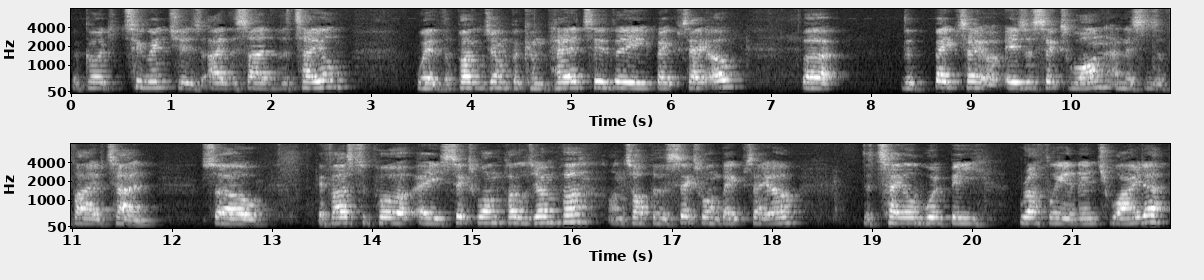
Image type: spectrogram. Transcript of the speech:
a good two inches either side of the tail with the puddle jumper compared to the baked potato. But the baked potato is a 6-1 and this is a 5-10 so if I was to put a 6-1 puddle jumper on top of the 6-1 baked potato the tail would be roughly an inch wider.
